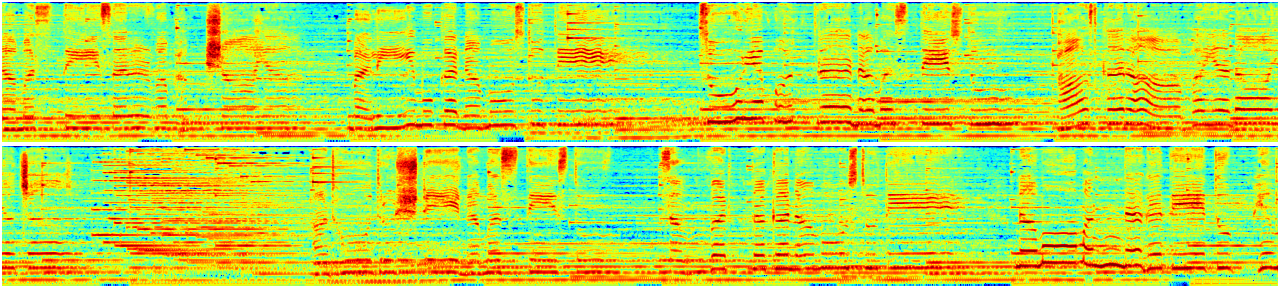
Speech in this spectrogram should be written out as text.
नमस्ते सर्वभक्षाय बलीमुख नमोऽस्तु ते। सूर्यपुत्र नमस्तेस्तु भास्कराभयदाय च अधोदृष्टे नमस्तेस्तु संवर्तक नमोऽस्तु ते। नमो मन्दगते तुभ्यं।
